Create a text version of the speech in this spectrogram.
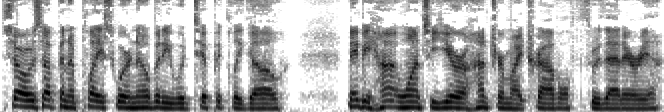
So I was up in a place where nobody would typically go. Maybe once a year, a hunter might travel through that area.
